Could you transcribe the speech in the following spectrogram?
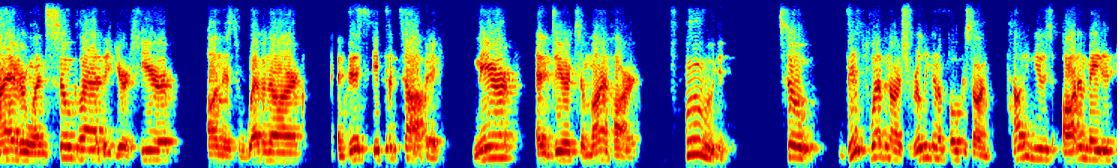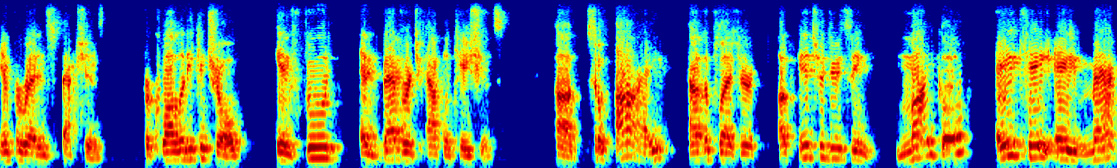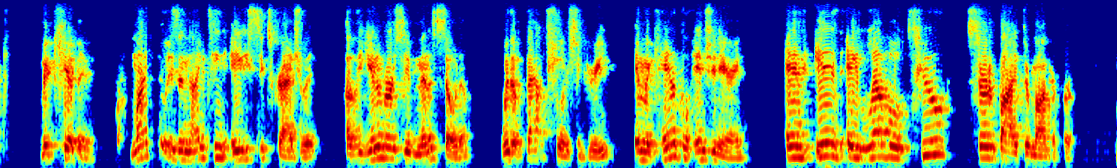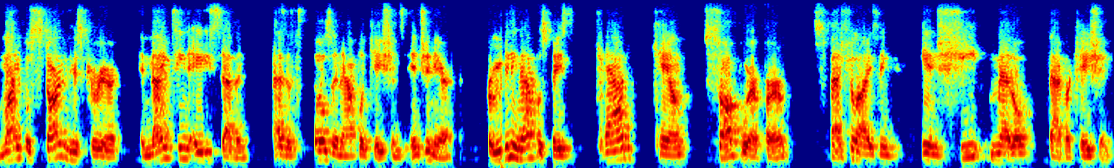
Hi, everyone. So glad that you're here on this webinar. And this is a topic near and dear to my heart food. So, this webinar is really going to focus on how to use automated infrared inspections for quality control in food and beverage applications. Uh, so, I have the pleasure of introducing Michael, aka Mac McKibben. Michael is a 1986 graduate of the University of Minnesota with a bachelor's degree in mechanical engineering and is a level two certified thermographer. Michael started his career in 1987 as a sales and applications engineer for Minneapolis-based CAD CAM software firm specializing in sheet metal fabrication.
